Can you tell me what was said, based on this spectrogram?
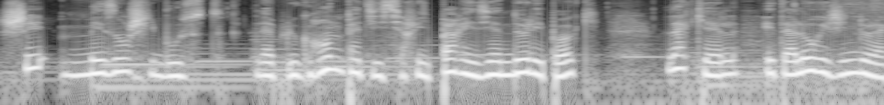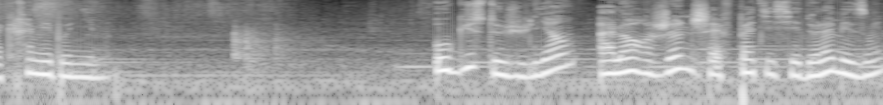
chez Maison Chibouste, la plus grande pâtisserie parisienne de l'époque, laquelle est à l'origine de la crème éponyme. Auguste Julien, alors jeune chef pâtissier de la maison,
